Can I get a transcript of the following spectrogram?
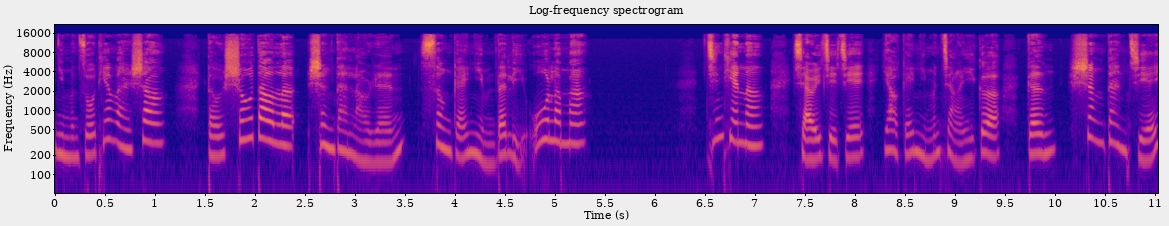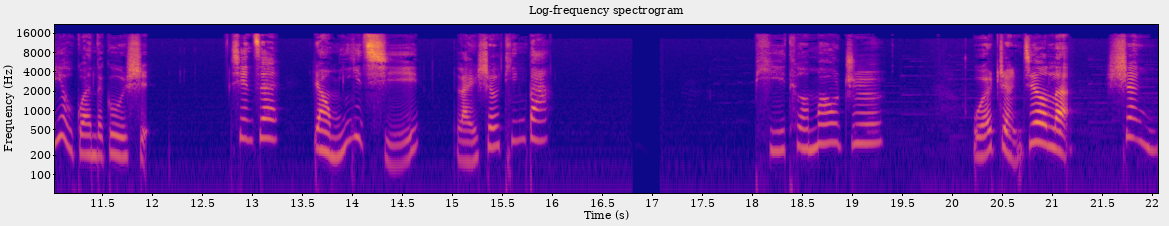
你们昨天晚上都收到了圣诞老人送给你们的礼物了吗？今天呢，小鱼姐姐要给你们讲一个跟圣诞节有关的故事。现在，让我们一起来收听吧。《皮特猫之我拯救了圣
